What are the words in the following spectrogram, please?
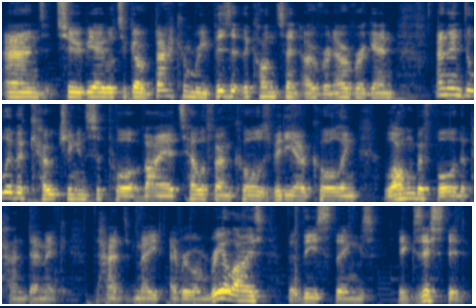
and to be able to go back and revisit the content over and over again and then deliver coaching and support via telephone calls, video calling, long before the pandemic had made everyone realize that these things existed.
